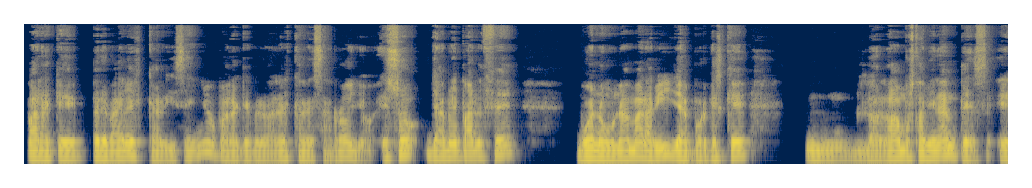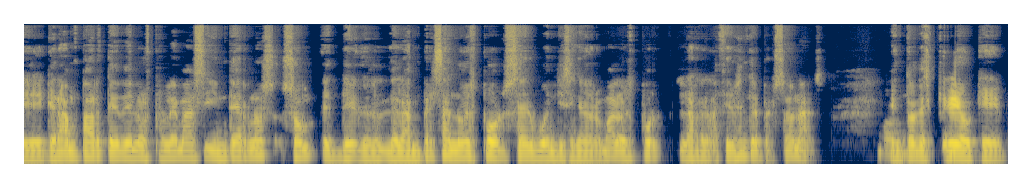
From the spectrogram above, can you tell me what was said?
para que prevalezca diseño, para que prevalezca desarrollo. Eso ya me parece, bueno, una maravilla, porque es que, mm, lo hablábamos también antes, eh, gran parte de los problemas internos son de, de- de la empresa no es por ser buen diseñador o malo, es por las relaciones entre personas. Entonces creo que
